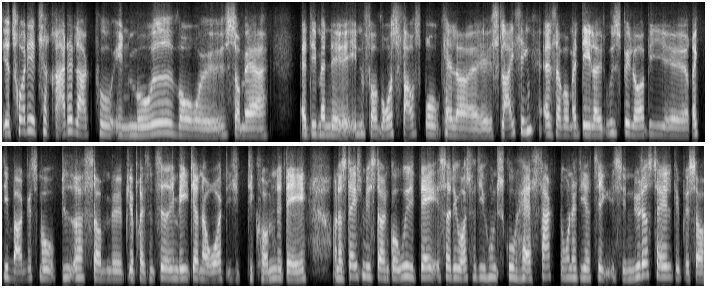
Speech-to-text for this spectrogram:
jeg tror, det er tilrettelagt på en måde, hvor øh, som er af det, man øh, inden for vores fagsprog kalder øh, slicing, altså hvor man deler et udspil op i øh, rigtig mange små bidder, som øh, bliver præsenteret i medierne over de, de kommende dage. Og når statsministeren går ud i dag, så er det jo også, fordi hun skulle have sagt nogle af de her ting i sin nytårstale. Det blev så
